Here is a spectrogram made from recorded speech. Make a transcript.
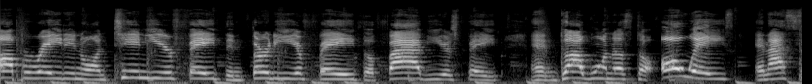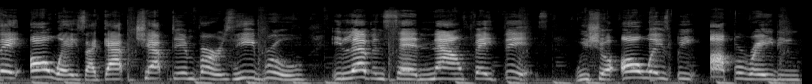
operating on 10 year faith and 30 year faith or 5 years faith. And God want us to always and I say always I got chapter and verse Hebrew 11 said now faith is. We shall always be operating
